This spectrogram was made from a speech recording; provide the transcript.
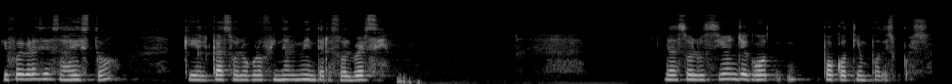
y fue gracias a esto que el caso logró finalmente resolverse. La solución llegó poco tiempo después.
